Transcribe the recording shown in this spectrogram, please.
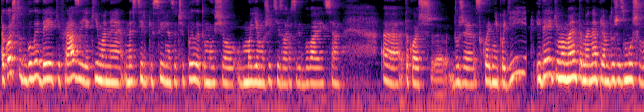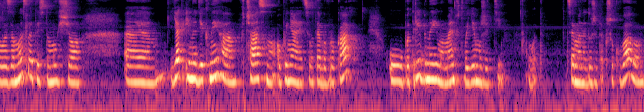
Також тут були деякі фрази, які мене настільки сильно зачепили, тому що в моєму житті зараз відбуваються е, також е, дуже складні події. І деякі моменти мене прям дуже змушували замислитись, тому що е, як іноді книга вчасно опиняється у тебе в руках у потрібний момент в твоєму житті. От. Це мене дуже так шокувало.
